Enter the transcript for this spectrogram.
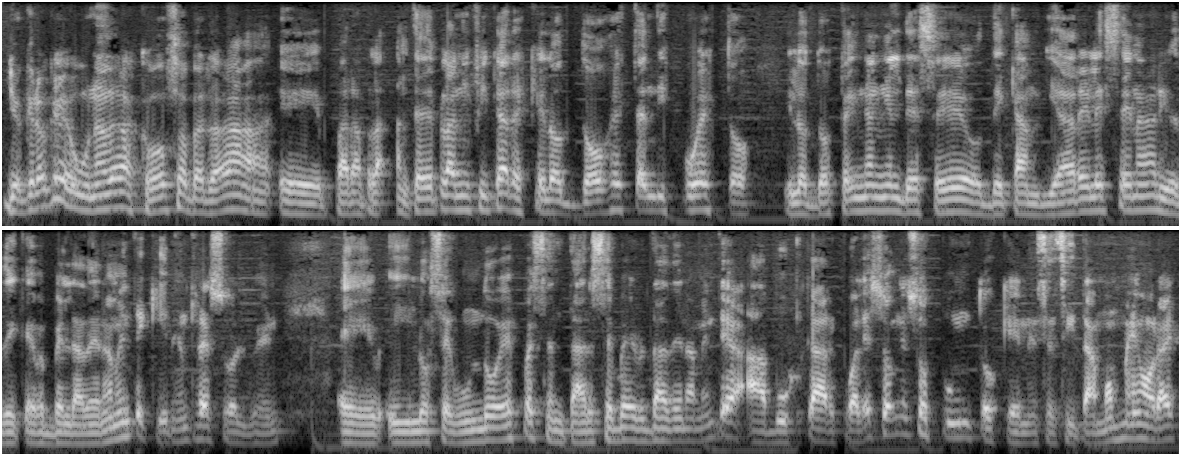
Yo creo que una de las cosas, ¿verdad? para antes de planificar es que los dos estén dispuestos y los dos tengan el deseo de cambiar el escenario, de que verdaderamente quieren resolver. Eh, y lo segundo es pues sentarse verdaderamente a, buscar cuáles son esos puntos que necesitamos mejorar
